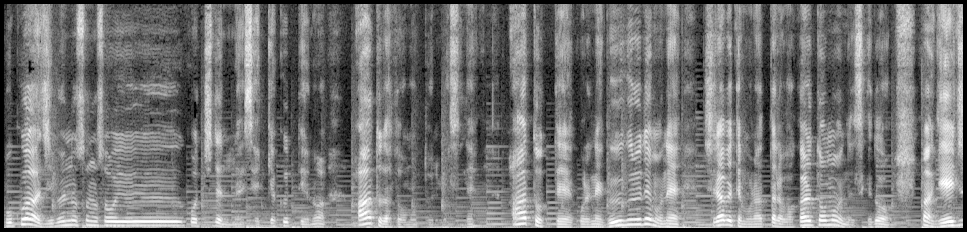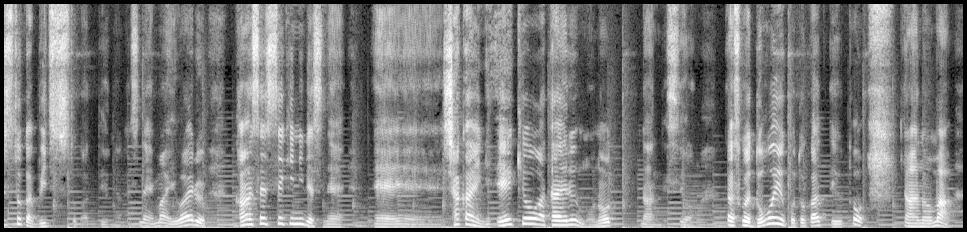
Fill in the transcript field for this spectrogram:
僕は自分のそのそういうこっちでのね、接客っていうのはアートだと思っておりますね。アートってこれね、Google でもね、調べてもらったらわかると思うんですけど、まあ、芸術とか美術とかっていうのはですね、まあ、いわゆる間接的にですね、えー、社会に影響を与えるものなんですよ。だからそこはどういうことかっていうと、あのまあ、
